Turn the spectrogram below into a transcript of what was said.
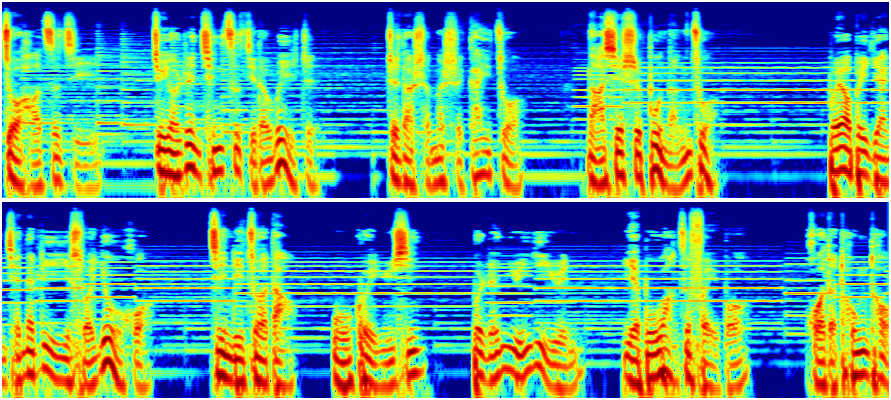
做好自己，就要认清自己的位置，知道什么事该做，哪些事不能做。不要被眼前的利益所诱惑，尽力做到无愧于心，不人云亦云，也不妄自菲薄，活得通透，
